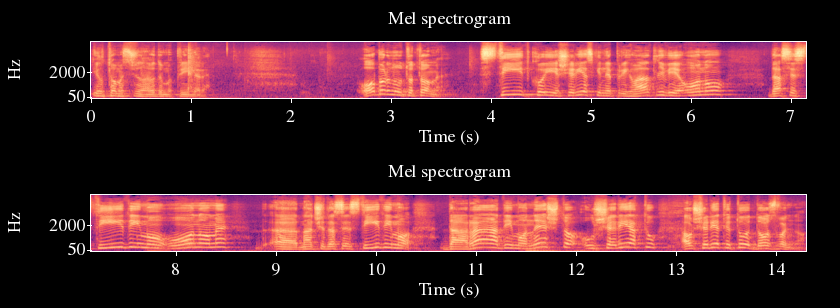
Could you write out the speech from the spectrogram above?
Ili tome se navodimo primjere. Obrnuto tome, stid koji je šerijski neprihvatljiv je ono da se stidimo u onome, e, znači da se stidimo da radimo nešto u šerijatu, a u šerijatu to je dozvoljno,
